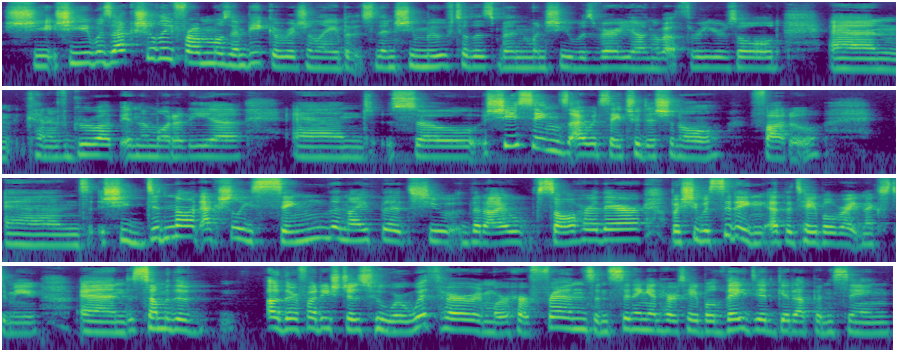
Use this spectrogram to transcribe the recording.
she she was actually from Mozambique originally, but then she moved to Lisbon when she was very young, about three years old, and kind of grew up in the Mouraria. And so she sings, I would say, traditional fado and she did not actually sing the night that she that I saw her there, but she was sitting at the table right next to me, and some of the other fadistas who were with her and were her friends and sitting at her table, they did get up and sing.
